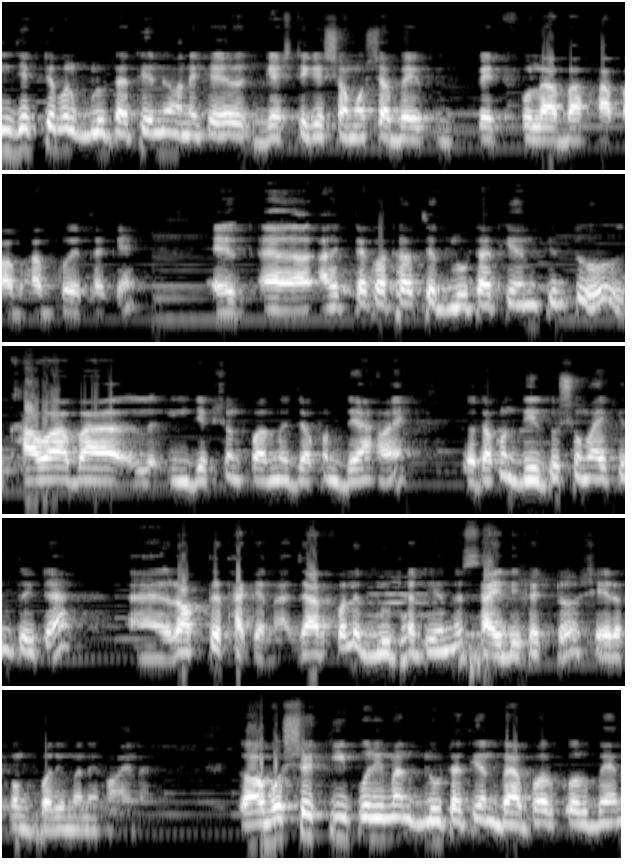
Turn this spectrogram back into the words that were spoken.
ইনজেক্টেবল গ্লুটাথিয়নে অনেকে গ্যাস্ট্রিকের সমস্যা পেট ফোলা বা ফাঁপা ভাব হয়ে থাকে। আরেকটা কথা হচ্ছে গ্লুটাথিয়ন কিন্তু খাওয়া বা ইনজেকশন ফর্মে যখন দেয়া হয়, তো তখন দীর্ঘ সময় কিন্তু এটা রক্তে থাকে না। যার ফলে গ্লুটাথিয়নের সাইড ইফেক্টও সেরকম পরিমাণে হয় না। তো অবশ্যই কি পরিমাণ গ্লুটাথিয়ন ব্যবহার করবেন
